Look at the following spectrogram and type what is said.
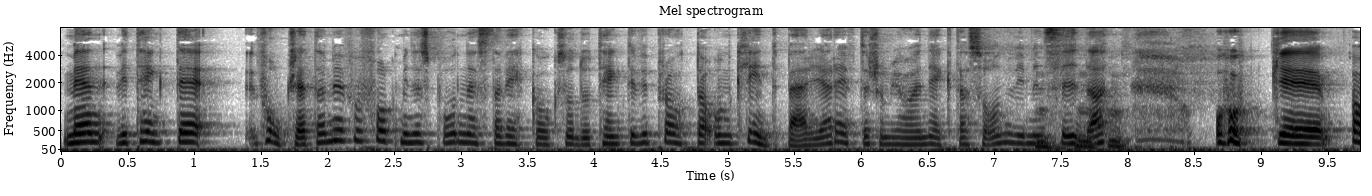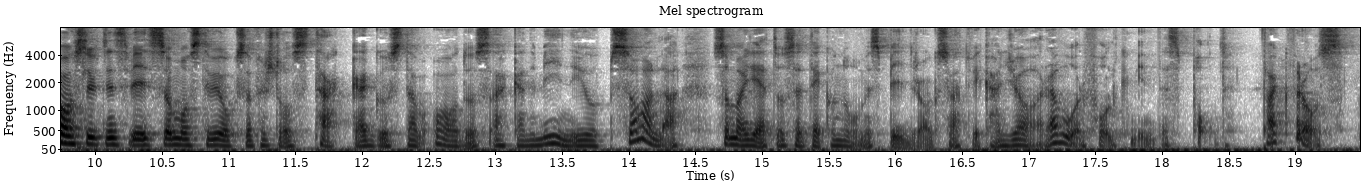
Men vi tänkte fortsätta med vår folkminnespodd nästa vecka också. Då tänkte vi prata om klintbergare eftersom jag har en äkta sån vid min sida. Och eh, avslutningsvis så måste vi också förstås tacka Gustav Adolfs akademin i Uppsala som har gett oss ett ekonomiskt bidrag så att vi kan göra vår folkminnespodd. Tack för oss!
